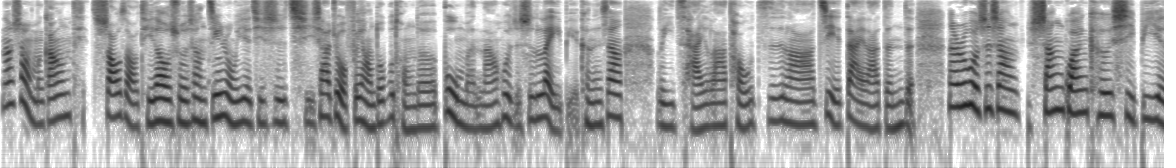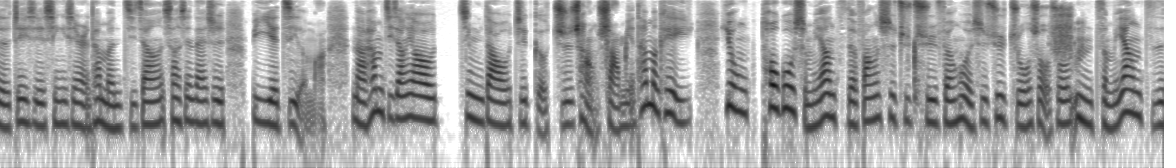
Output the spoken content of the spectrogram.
那像我们刚刚提稍早提到说，像金融业其实旗下就有非常多不同的部门啊，或者是类别，可能像理财啦、投资啦、借贷啦等等。那如果是像相关科系毕业的这些新鲜人，他们即将像现在是毕业季了嘛？那他们即将要进到这个职场上面，他们可以用透过什么样子的方式去区分，或者是去着手说，嗯，怎么样子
